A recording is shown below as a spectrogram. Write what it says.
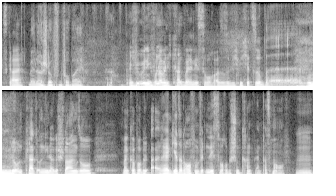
Ist geil. Männer schnupfen vorbei. Ich würde mich nicht wundern, wenn ich krank werde nächste Woche. Also, so wie ich mich jetzt so, bäh, so müde und platt und niedergeschlagen, so. Mein Körper reagiert darauf und wird nächste Woche bestimmt krank werden. Pass mal auf. Mhm.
